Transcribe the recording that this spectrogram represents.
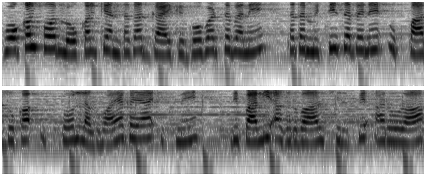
वोकल फॉर लोकल के अंतर्गत गाय के गोबर से बने तथा मिट्टी से बने उत्पादों का स्टॉल लगवाया गया। इसमें दीपाली अग्रवाल, शिल्पी अरोड़ा,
